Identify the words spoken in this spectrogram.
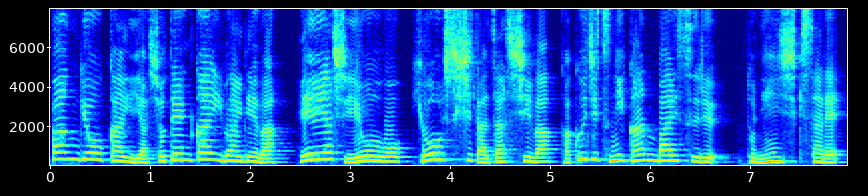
版業界や書店界隈では、平野仕様を表紙した雑誌は確実に完売する、と認識され、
